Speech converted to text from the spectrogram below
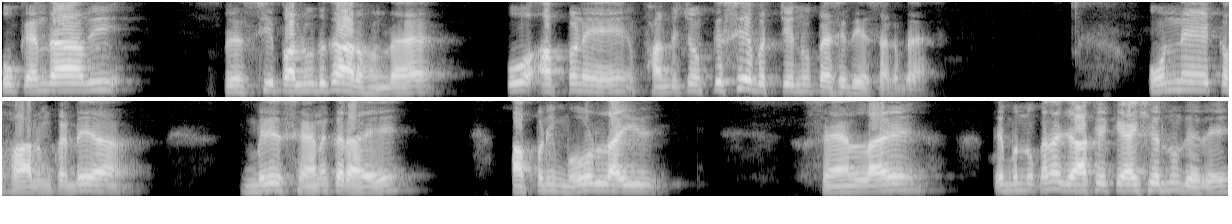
ਉਹ ਕਹਿੰਦਾ ਵੀ ਪ੍ਰਿੰਸੀਪਲ ਨੂੰ ਅਧਿਕਾਰ ਹੁੰਦਾ ਹੈ, ਉਹ ਆਪਣੇ ਫੰਡ ਚੋਂ ਕਿਸੇ ਬੱਚੇ ਨੂੰ ਪੈਸੇ ਦੇ ਸਕਦਾ ਹੈ। ਉਹਨੇ ਇੱਕ ਫਾਰਮ ਕੱਢਿਆ, ਮੇਰੇ ਸਾਈਨ ਕਰਾਏ, ਆਪਣੀ ਮੋਹਰ ਲਾਈ, ਸਾਈਨ ਲਾਏ ਤੇ ਮੈਨੂੰ ਕਹਿੰਦਾ ਜਾ ਕੇ ਕੈਸ਼ੀਅਰ ਨੂੰ ਦੇ ਦੇ।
